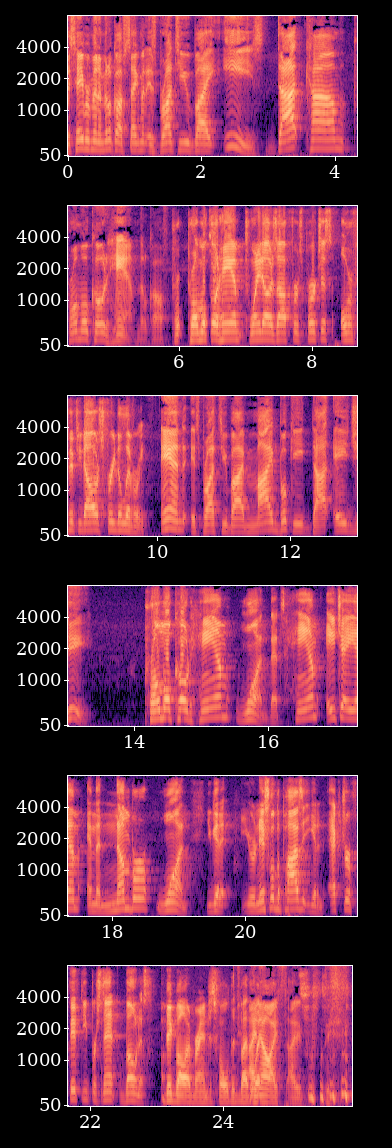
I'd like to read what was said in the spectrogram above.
This Haberman and Middlekauff segment is brought to you by eaze.com promo code HAM, Middlekauff. Pr- promo code HAM, $20 off first purchase, over $50 free delivery. And it's brought to you by mybookie.ag. Promo code HAM1. That's HAM, H A M, and the number one. You get it. Your initial deposit, you get an extra 50% bonus. Big baller brand just folded, by the I way. I know. I, I do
